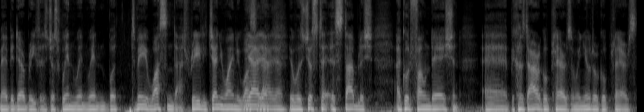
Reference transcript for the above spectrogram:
maybe their brief is just win, win, win. But to me, it wasn't that. Really, genuinely wasn't Yeah, that. yeah, yeah. It was just to establish a good foundation uh, because they are good players and we knew they were good players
